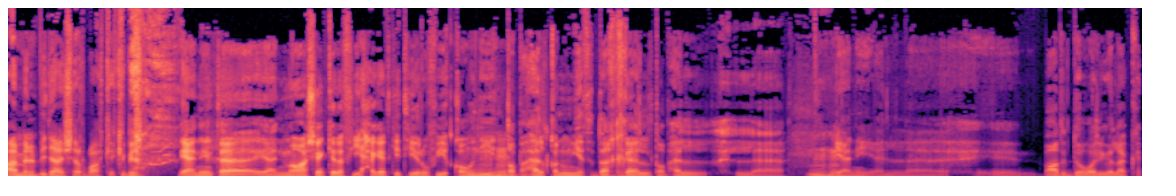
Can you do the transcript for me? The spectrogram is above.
فهاي من البداية شرباكة كبيرة يعني أنت يعني ما هو عشان كده في حاجات كتير وفي قوانين. طب هل القانون يتدخل؟ طب هل ال يعني ال بعض الدول يقول لك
